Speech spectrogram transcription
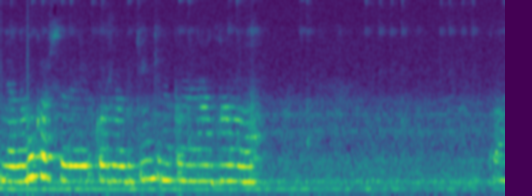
Мне одному кажется, или кожаные ботинки напоминают говно. Так.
